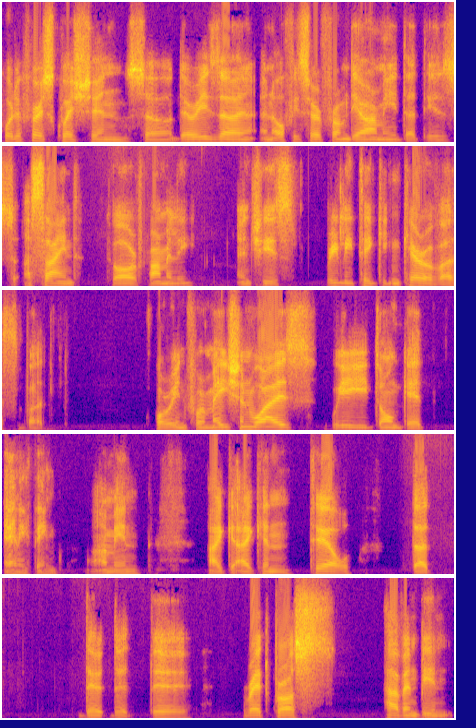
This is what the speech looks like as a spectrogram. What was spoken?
for the first question, so there is a, an officer from the army that is assigned to our family, and she's really taking care of us. But for information wise, we don't get anything. I mean, I, I can tell that the the the Red Cross haven't been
